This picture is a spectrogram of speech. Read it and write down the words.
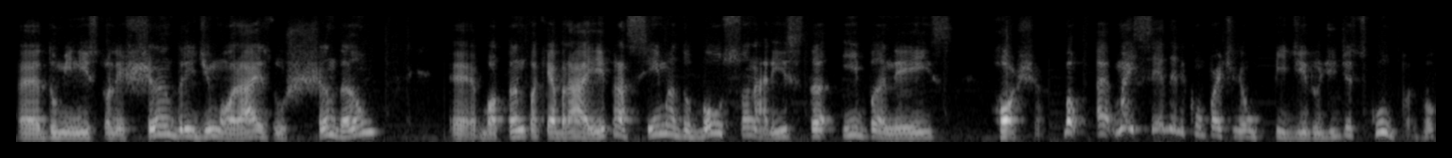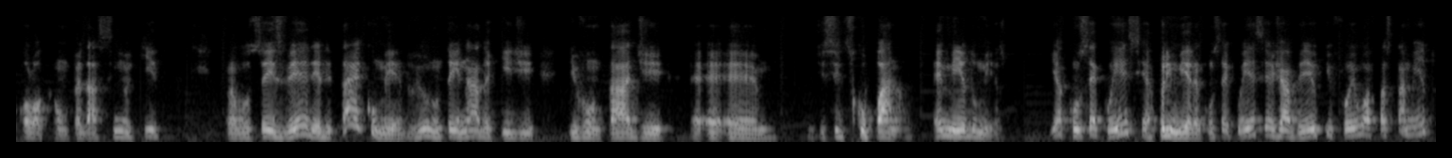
é, do ministro Alexandre de Moraes, o Xandão, é, botando para quebrar aí para cima do bolsonarista Ibanês Rocha. Bom, é, mais cedo ele compartilhou um pedido de desculpas. Vou colocar um pedacinho aqui para vocês verem, ele tá com medo, viu? Não tem nada aqui de, de vontade é, é, é, de se desculpar, não. É medo mesmo. E a consequência, a primeira consequência, já veio que foi o afastamento.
